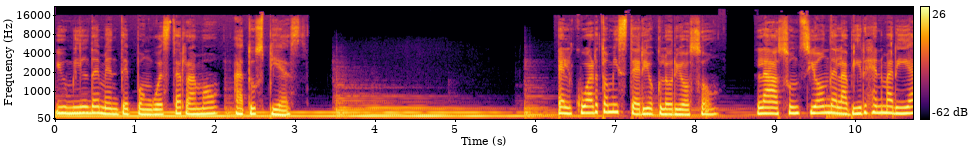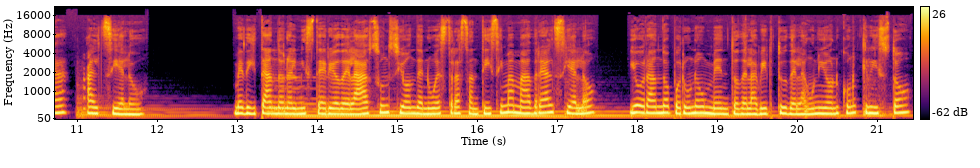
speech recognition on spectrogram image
y humildemente pongo este ramo a tus pies. El cuarto misterio glorioso, la asunción de la Virgen María al cielo meditando en el misterio de la asunción de nuestra Santísima Madre al cielo y orando por un aumento de la virtud de la unión con Cristo,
